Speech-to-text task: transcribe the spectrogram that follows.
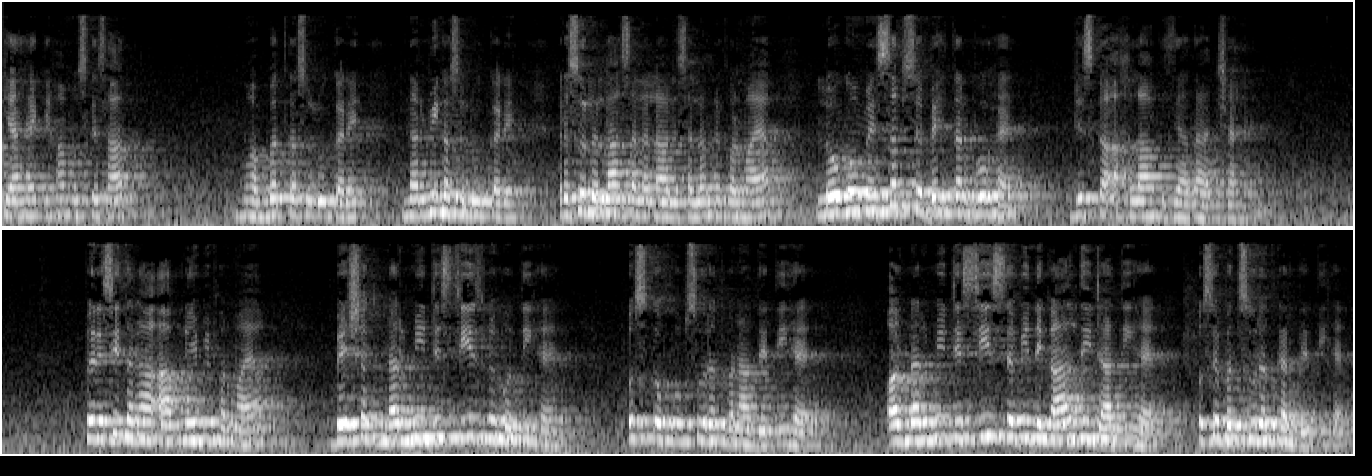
کیا ہے کہ ہم اس کے ساتھ محبت کا سلوک کریں، نرمی کا سلوک کریں۔ رسول اللہ صلی اللہ علیہ وسلم نے فرمایا، لوگوں میں سب سے بہتر وہ ہے جس کا اخلاق زیادہ اچھا ہے۔ پھر اسی طرح آپ نے یہ بھی فرمایا بے شک نرمی جس چیز میں ہوتی ہے، اس کو خوبصورت بنا دیتی ہے۔ اور نرمی جس چیز سے بھی نکال دی جاتی ہے، اسے بدسورت کر دیتی ہے۔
